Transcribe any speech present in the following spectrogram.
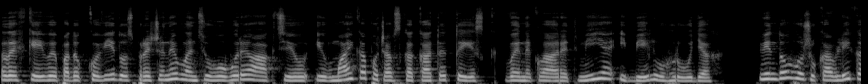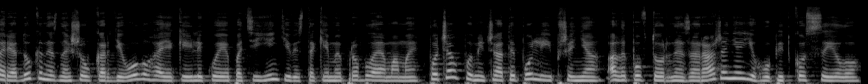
Легкий випадок ковіду спричинив ланцюгову реакцію, і в Майка почав скакати тиск. Виникла аритмія і біль у грудях. Він довго шукав лікаря, доки не знайшов кардіолога, який лікує пацієнтів із такими проблемами. Почав помічати поліпшення, але повторне зараження його підкосило.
